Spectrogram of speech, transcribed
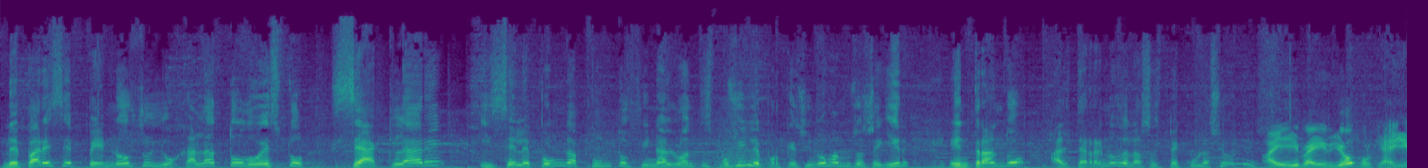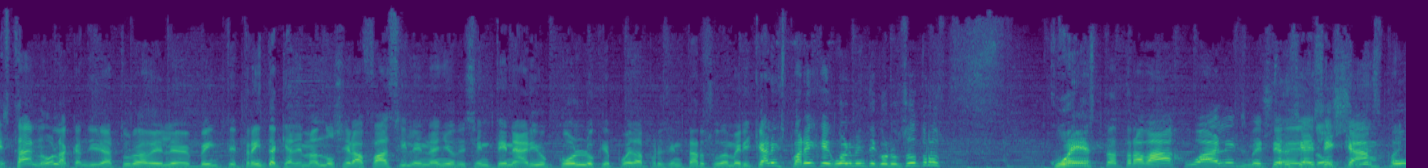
Me parece penoso y ojalá todo esto se aclare y se le ponga punto final lo antes posible, porque si no vamos a seguir entrando al terreno de las especulaciones. Ahí va a ir yo, porque ahí está, ¿no? La candidatura del eh, 2030, que además no será fácil en año de centenario con lo que pueda presentar Sudamérica. Alex Pareja igualmente con nosotros. Cuesta trabajo, Alex, meterse a ese campo.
